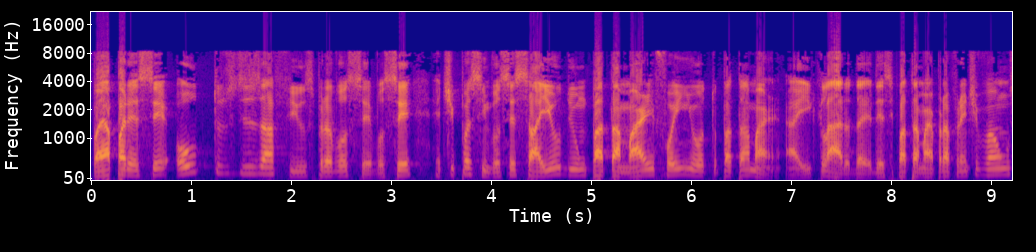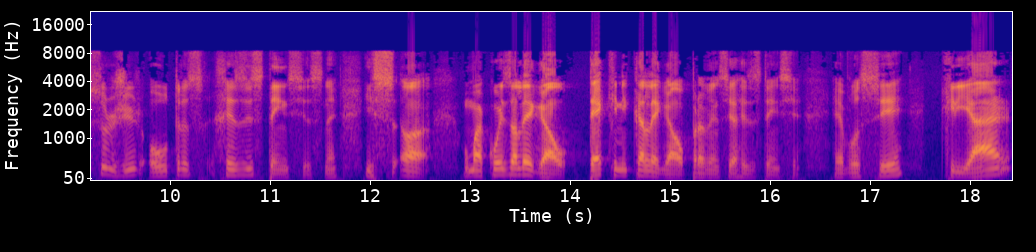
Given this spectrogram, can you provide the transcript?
vai aparecer outros desafios para você. Você é tipo assim, você saiu de um patamar e foi em outro patamar. Aí, claro, desse patamar para frente vão surgir outras resistências, né? Isso, ó, uma coisa legal, técnica legal para vencer a resistência é você criar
